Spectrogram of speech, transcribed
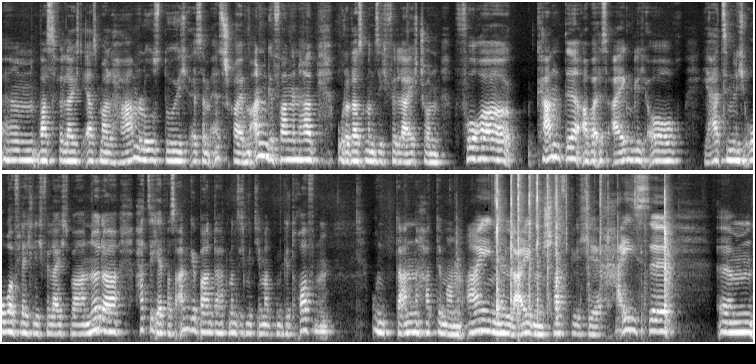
ähm, was vielleicht erstmal harmlos durch SMS-Schreiben angefangen hat oder dass man sich vielleicht schon vorher kannte, aber es eigentlich auch ja ziemlich oberflächlich vielleicht war. Ne? Da hat sich etwas angebahnt, da hat man sich mit jemandem getroffen und dann hatte man eine leidenschaftliche, heiße ähm,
